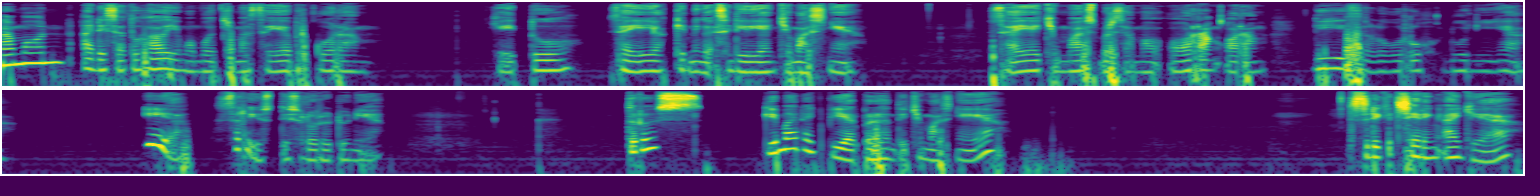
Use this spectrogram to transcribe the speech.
Namun, ada satu hal yang membuat cemas saya berkurang, yaitu saya yakin nggak sendirian cemasnya. Saya cemas bersama orang-orang di seluruh dunia. Iya, serius di seluruh dunia. Terus, Gimana biar berhenti cemasnya ya? Sedikit sharing aja.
